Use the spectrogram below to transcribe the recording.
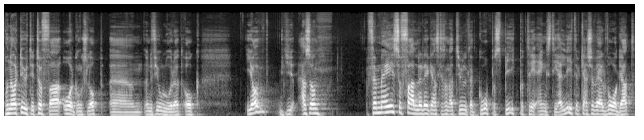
hon har varit ute i tuffa årgångslopp eh, under fjolåret och jag... Alltså... För mig så faller det ganska så naturligt att gå på spik på tre ängstia. Lite kanske väl vågat.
